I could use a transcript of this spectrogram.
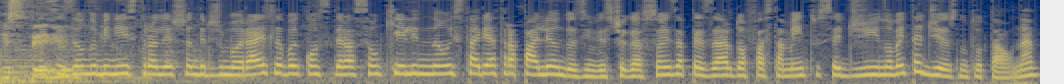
esse período... A decisão do ministro Alexandre de Moraes levou em consideração que ele não estaria atrapalhando as investigações, apesar do afastamento ser de 90 dias no total, né?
